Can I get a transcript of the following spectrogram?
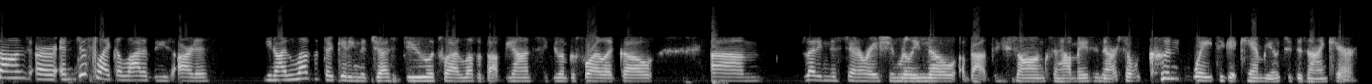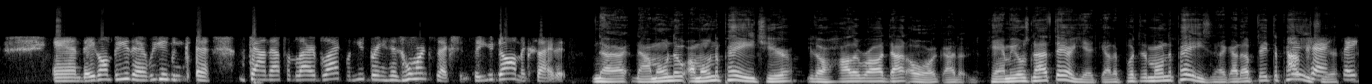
songs are, and just like a lot of these artists, you know, I love that they're getting the just due. It's what I love about Beyonce doing Before I Let Go. Um, letting this generation really know about these songs and how amazing they are. So we couldn't wait to get Cameo to Design Care. And they're going to be there. We even uh, found out from Larry Black when he's bringing his horn section. So you know I'm excited. Now, now I'm on the I'm on the page here. You know, hollyrod.org. To, cameo's not there yet. Got to put them on the page. And I got to update the page okay. here. They,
